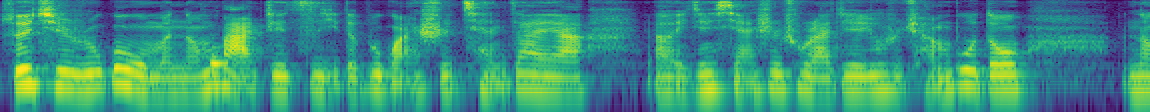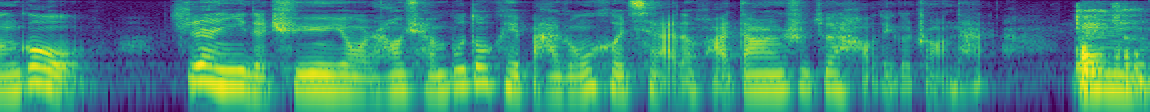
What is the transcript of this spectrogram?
所以其实如果我们能把这自己的不管是潜在呀，呃，已经显示出来这些优势全部都能够任意的去运用，然后全部都可以把它融合起来的话，当然是最好的一个状态。对的。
